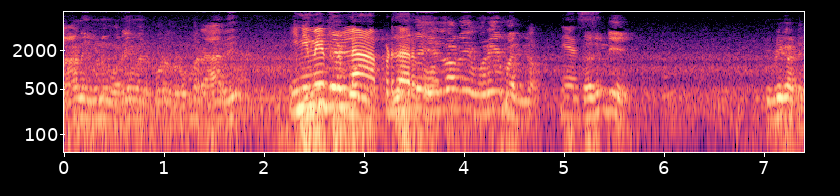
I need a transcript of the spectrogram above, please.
நானும் இவனும் ஒரே மாதிரி போடுறது ரொம்ப ரேரு இனிமே ஃபுல்லா அப்படிதான் இருக்கும். எல்லாமே ஒரே மாதிரி தான். எஸ் ரஜினி இப்படி காட்டு.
